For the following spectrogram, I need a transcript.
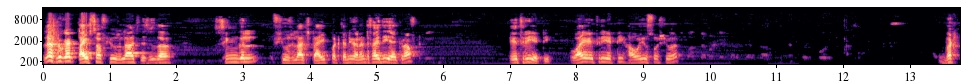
Let us look at types of fuselage. This is the single fuselage type, but can you identify the aircraft? A380. Why A380? How are you so sure? But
